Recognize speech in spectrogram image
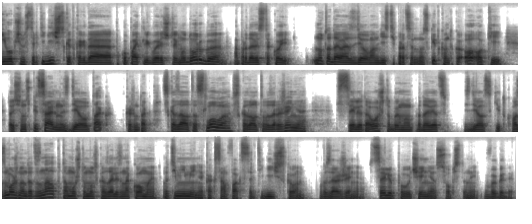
И, в общем, стратегическое, это когда покупатель говорит, что ему дорого, а продавец такой, ну, тогда я сделал вам 10% скидку, он такой, о, окей. То есть он специально сделал так, скажем так, сказал это слово, сказал это возражение, с целью того, чтобы ему продавец сделал скидку. Возможно, он это знал, потому что ему сказали знакомые, но тем не менее, как сам факт стратегического возражения, с целью получения собственной выгоды.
